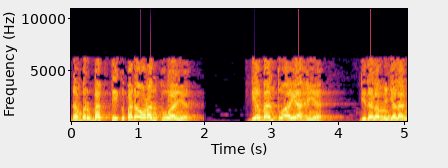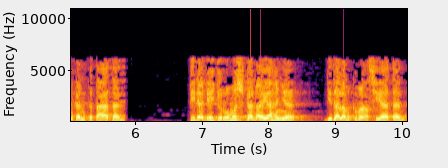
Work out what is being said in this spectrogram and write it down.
dan berbakti kepada orang tuanya. Dia bantu ayahnya di dalam menjalankan ketaatan. Tidak dia jerumuskan ayahnya di dalam kemaksiatan.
